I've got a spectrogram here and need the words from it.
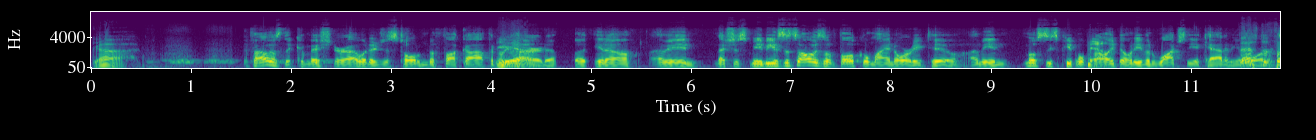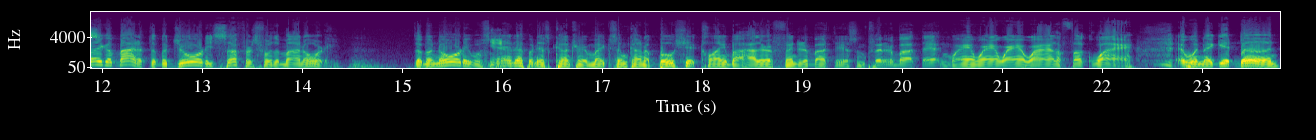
God. If I was the commissioner, I would have just told him to fuck off and Yeah. rehired him. But you know, I mean, that's just me because it's always a vocal minority too. I mean, most of these people Yeah. probably don't even watch the Academy That's Awards. the thing about it. The majority suffers for the minority. The minority will stand Yeah. up in this country and make some kind of bullshit claim about how they're offended about this and offended about that and why, why, why, why, the fuck, why. And when they get done,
